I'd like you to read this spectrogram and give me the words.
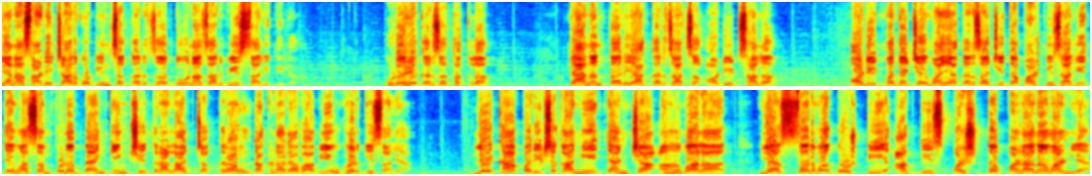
यांना साडेचार कोटींचं कर्ज दोन हजार वीस साली दिलं. पुढं हे कर्ज थकलं. त्यानंतर या कर्जाचं ऑडिट झालं. ऑडिटमध्ये जेव्हा या कर्जाची तपासणी झाली तेव्हा संपूर्ण बँकिंग क्षेत्राला चक्रावून टाकणाऱ्या बाबी उघडकीस आल्या. लेखा परीक्षकांनी त्यांच्या अहवालात या सर्व गोष्टी अगदी स्पष्टपणानं मांडल्या.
